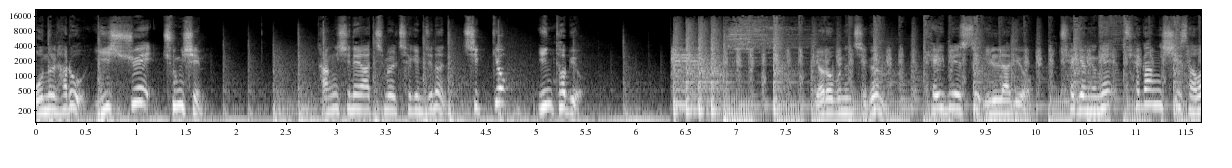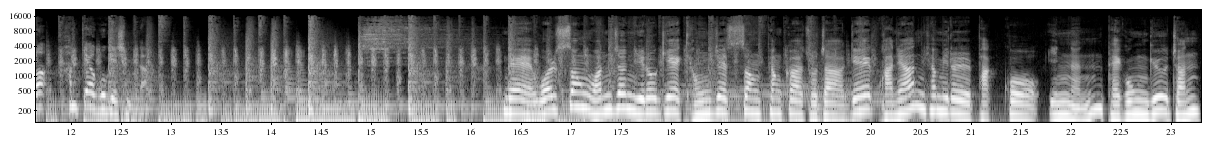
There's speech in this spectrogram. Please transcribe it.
오늘 하루 이슈의 중심. 당신의 아침을 책임지는 직격 인터뷰. 여러분은 지금 KBS 일라디오 최경영의 최강 시사와 함께하고 계십니다. 네, 월성 원전 1호기의 경제성 평가 조작에 관여한 혐의를 받고 있는 백운규 전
